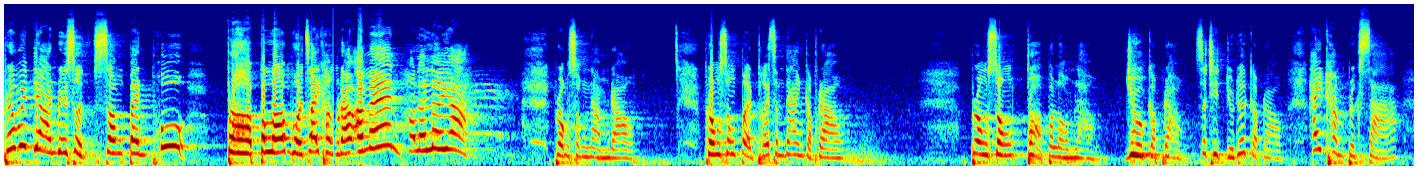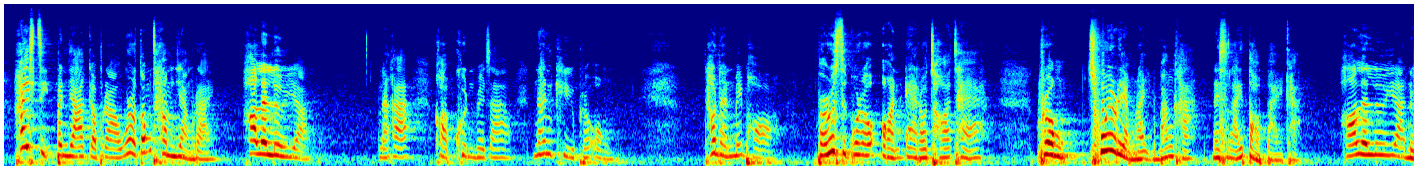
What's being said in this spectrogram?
พระวิญญาณบริสุทธิ์ทรงเป็นผู้ปลอบประโลมหัวใจของเราอาเมนฮาเลลูยาพระองค์ทรงนำเรา พระองค์ทรงเปิดเผยสำแดงกับเรา พระองค์ทรงปลอบประโลมเรา อยู่กับเรา สถิตอยู่ด้วยกับเรา ให้คำปรึกษาให้สติปัญญากับเรา ว่าเราต้องทำอย่างไรฮาเลลูยานะคะขอบคุณพระเจ้านั่นคือพระองค์ เท่านั้นไม่พอเรารู้สึกว่าเราอ่อนแอเราท้อแท้ พระองค์ช่วยเราอย่างไรอีกบ้างคะ ในสไลด์ต่อไปค่ะ ฮาเลลูยาหนู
